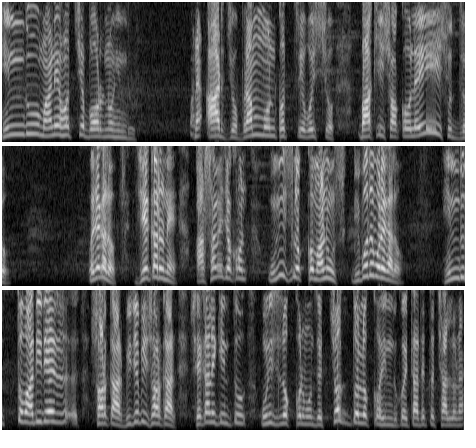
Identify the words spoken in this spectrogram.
হিন্দু মানে হচ্ছে বর্ণ হিন্দু। মানে আর্য, ব্রাহ্মণ, ক্ষত্রিয়, বৈশ্য, বাকি সকলেই শূদ্র। বোঝা গেল? যে কারণে আসামে যখন উনিশ লক্ষ মানুষ বিপদে পড়ে গেল, হিন্দুত্ববাদীদের সরকার, বিজেপি সরকার, সেখানে কিন্তু উনিশ লক্ষর মধ্যে চোদ্দ লক্ষ হিন্দু, কই তাদের তো ছাড়লো না।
